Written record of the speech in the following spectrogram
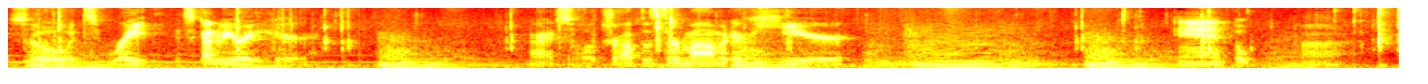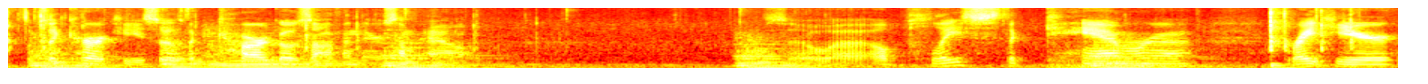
So it's right, it's gotta be right here. Alright, so I'll drop the thermometer here. And, oh, uh, looks like car key, so if the car goes off in there somehow. So uh, I'll place the camera right here.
